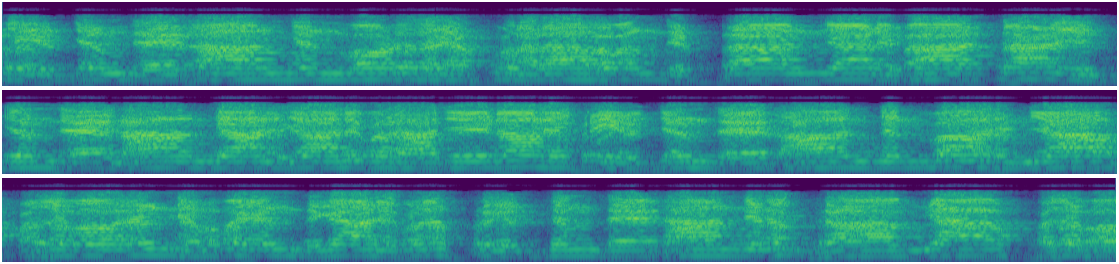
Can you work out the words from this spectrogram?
प्रयुज्यन्ते। तान्यन्वोषधयः पुनरा भवन्ति प्राण्यानि पात्राणि युज्यन्ते नान्यानि यानि पराजीनानि प्रयुज्यन्ते तान्यन्वारण्याः पशवोरण्यमुपयन्ति यानि पुनः प्रयुज्यन्ते तान्यनुग्राम्याः पशवो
